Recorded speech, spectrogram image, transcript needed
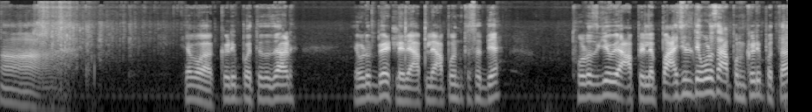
हां. हे बघा कढीपत्त्याचं झाड एवढं भेटलेलं आहे आपल्या आपण तर सध्या थोडंच घेऊया. आपल्याला पाहिजे तेवढंच आपण कढीपत्ता.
